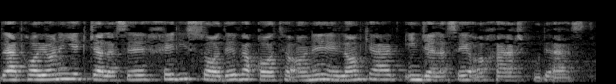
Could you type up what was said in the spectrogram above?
در پایان یک جلسه خیلی ساده و قاطعانه اعلام کرد این جلسه آخرش بوده است.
